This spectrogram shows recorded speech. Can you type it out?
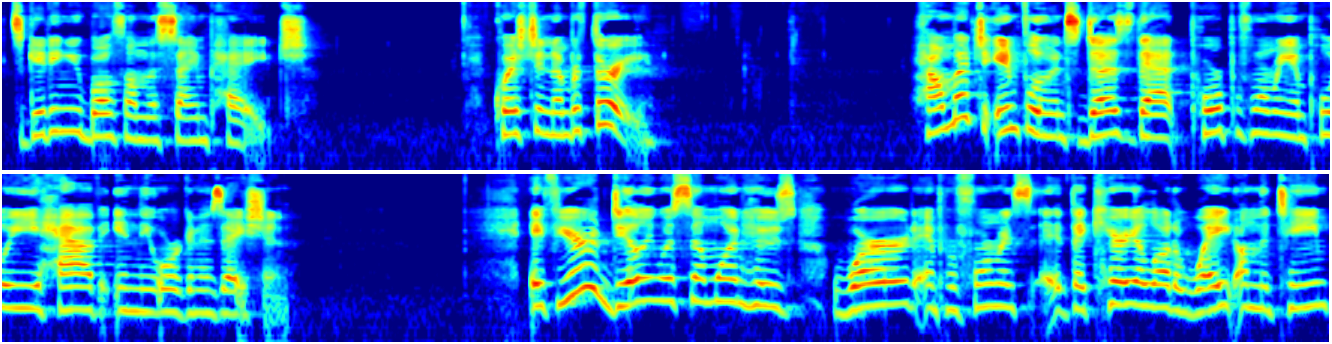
It's getting you both on the same page. Question number three How much influence does that poor performing employee have in the organization? If you're dealing with someone whose word and performance eh, they carry a lot of weight on the team,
